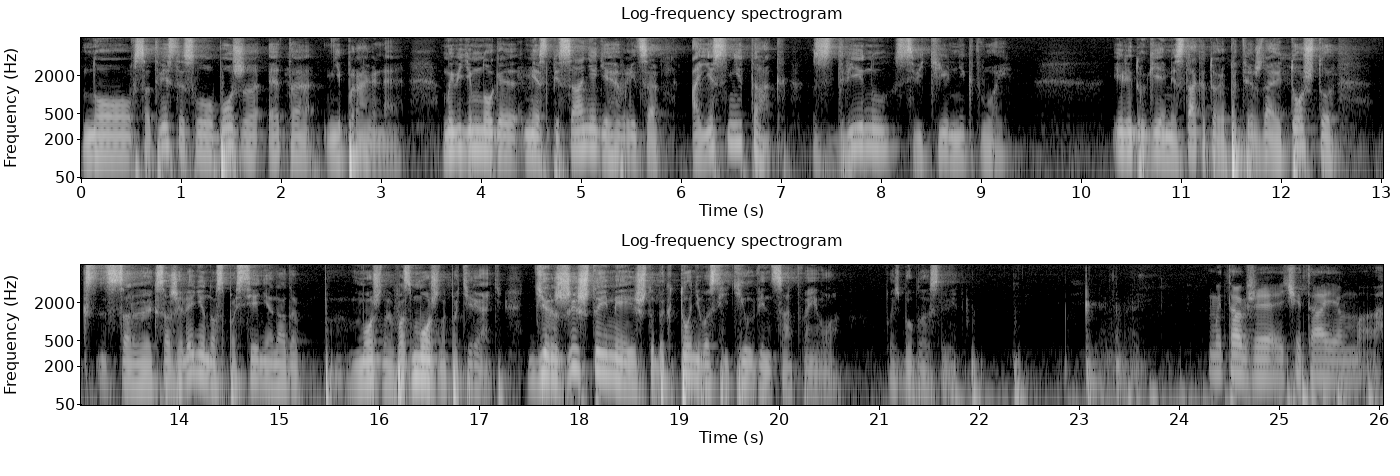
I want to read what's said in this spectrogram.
Но в соответствии с Словом Божиим это неправильно. Мы видим много мест Писания, где говорится, а если не так, сдвину светильник твой. Или другие места, которые подтверждают то, что, к сожалению, но спасение надо, можно, возможно потерять. Держи, что имеешь, чтобы кто не восхитил венца твоего. Пусть Бог благословит. Мы также читаем а,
